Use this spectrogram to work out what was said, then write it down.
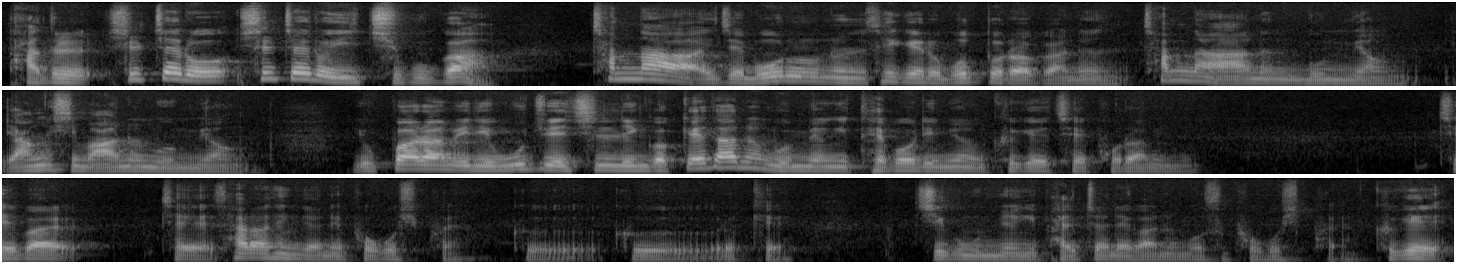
다들 실제로 실제로 이 지구가 참나 이제 모르는 세계로 못 돌아가는 참나 아는 문명, 양심 아는 문명, 육바라밀이 질린 거 깨달은 문명이 돼버리면 그게 제 보람입니다. 제발 제 살아생전에 보고 싶어요. 그, 그렇게 지구 문명이 발전해가는 모습 보고 싶어요. 그게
